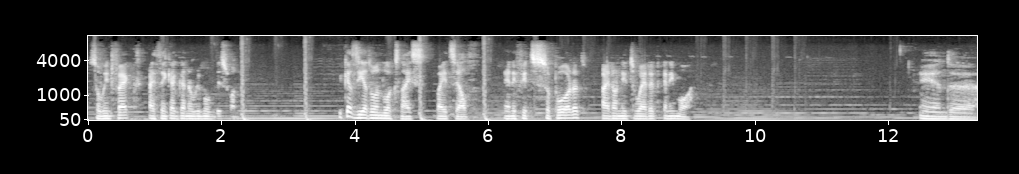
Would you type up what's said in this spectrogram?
So in fact, I think I'm gonna remove this one. Because the other one looks nice by itself. And if it's supported, I don't need to add it anymore. And uh,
